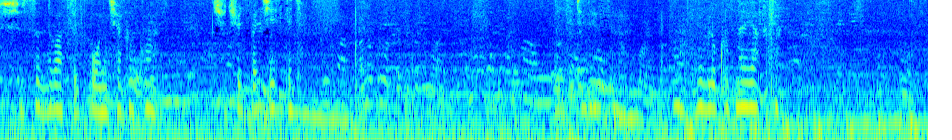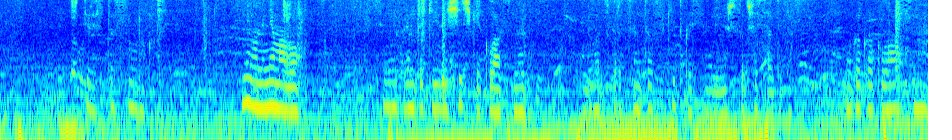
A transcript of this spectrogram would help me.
620 понча какой. Чуть-чуть почистить. Вязки. 440. Ну, а меня мало. Сегодня прям такие вещички классные. 20% скидка сегодня. 660 это. Ну, какая классная.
